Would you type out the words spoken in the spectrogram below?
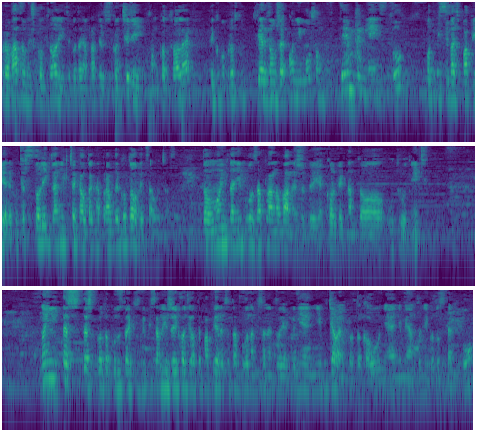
prowadzą już kontroli, tylko tak naprawdę już skończyli tą kontrolę, tylko po prostu twierdzą, że oni muszą w tym miejscu podpisywać papiery, chociaż stolik dla nich czekał tak naprawdę gotowy cały czas. To moim zdaniem było zaplanowane, żeby jakkolwiek nam to utrudnić. No i też, też protokół został jakiś wypisany. Jeżeli chodzi o te papiery, co tam było napisane, to jakby nie, nie widziałem protokołu, nie, nie miałem do niego dostępu.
